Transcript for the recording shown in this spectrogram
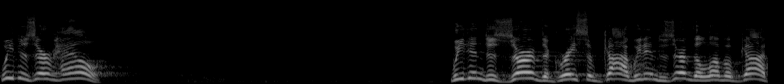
We deserve hell. We didn't deserve the grace of God. We didn't deserve the love of God.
